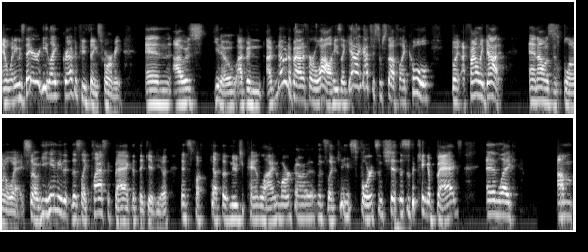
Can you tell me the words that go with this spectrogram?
and when he was there, he like grabbed a few things for me, and I was, you know, I've been I've known about it for a while. He's like, yeah, I got you some stuff, like cool, but I finally got it and I was just blown away. So he handed me this like plastic bag that they give you. It's got the New Japan lion mark on it. And it's like King of Sports and shit. This is the King of Bags, and like, um,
